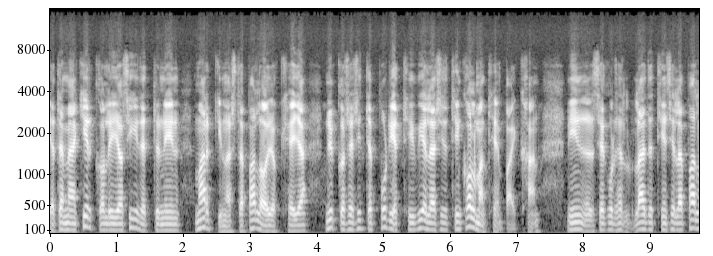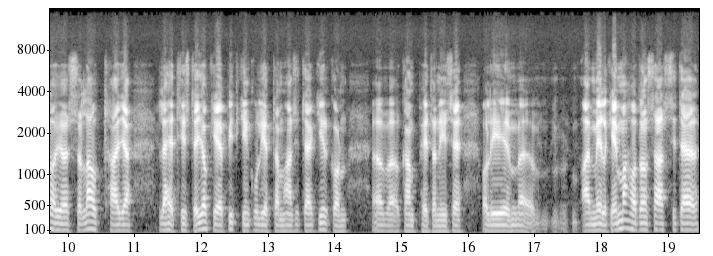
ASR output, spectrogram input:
Ja tämä kirkko oli jo siirretty niin markkinasta Palojokkeen ja nyt kun se sitten purjettiin vielä ja siirrettiin kolmanteen paikkaan, niin se kun se laitettiin siellä Palojoessa lauttaa ja lähdettiin sitten jokea pitkin kuljettamaan sitä kirkon kamppeita, niin se oli melkein mahdoton saa sitä,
